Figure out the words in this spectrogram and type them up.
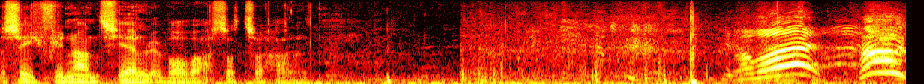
sich finanziell über Wasser zu halten. Jawohl! Haus!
